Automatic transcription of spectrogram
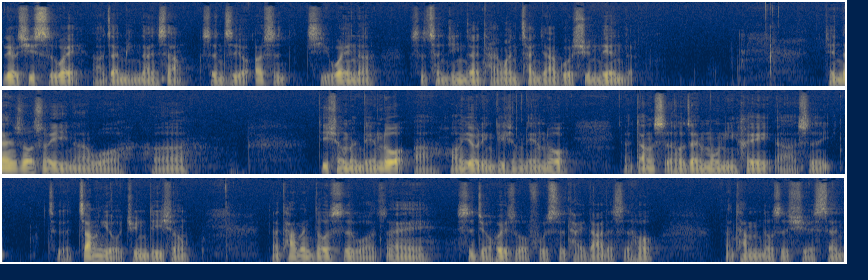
六七十位啊在名单上，甚至有二十几位呢是曾经在台湾参加过训练的。简单说，所以呢，我和弟兄们联络啊，黄幼林弟兄联络。当时候在慕尼黑啊，是这个张友军弟兄。那他们都是我在十九会所服侍台大的时候，那他们都是学生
